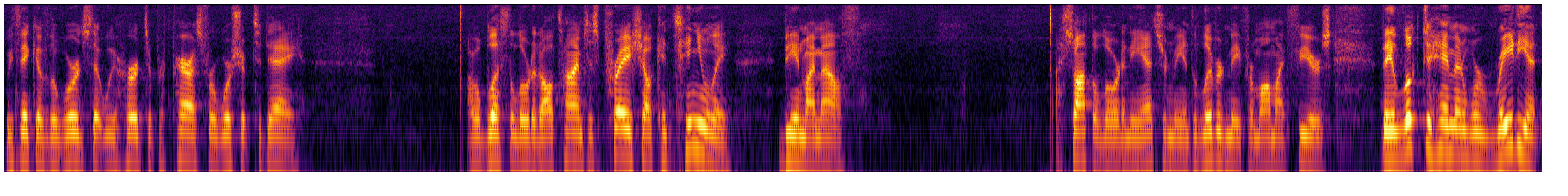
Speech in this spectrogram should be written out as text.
We think of the words that we heard to prepare us for worship today. I will bless the Lord at all times. His praise shall continually be in my mouth. I sought the Lord, and he answered me and delivered me from all my fears. They looked to him and were radiant,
